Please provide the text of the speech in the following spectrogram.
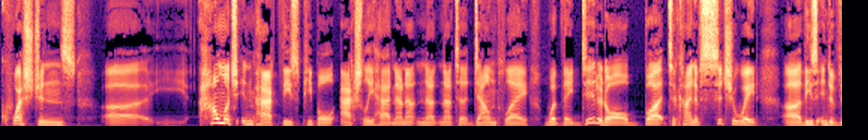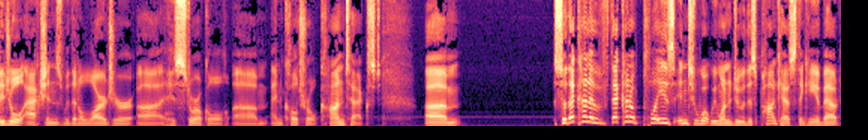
questions uh, how much impact these people actually had. Now, not not not to downplay what they did at all, but to kind of situate uh, these individual actions within a larger uh, historical um, and cultural context. Um, so that kind of that kind of plays into what we want to do with this podcast, thinking about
